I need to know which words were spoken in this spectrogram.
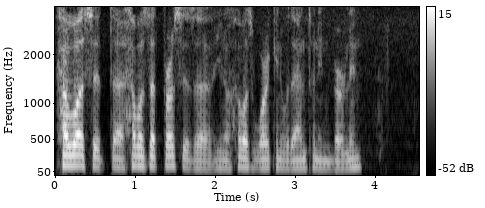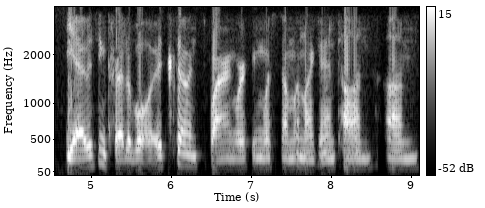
How was it? Uh, how was that process? you know, how was working with Anton in Berlin? Yeah, it was incredible. It's so inspiring working with someone like Anton. Um,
